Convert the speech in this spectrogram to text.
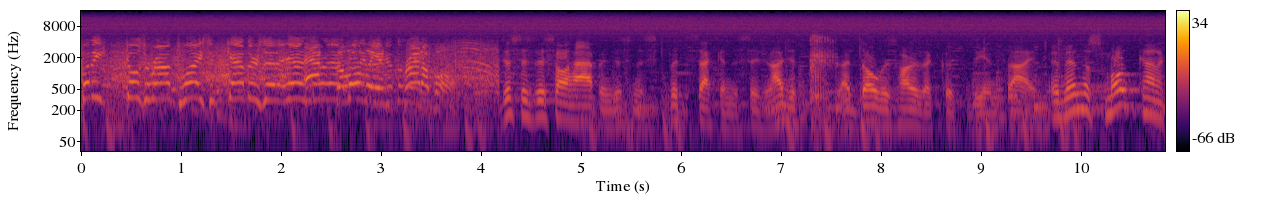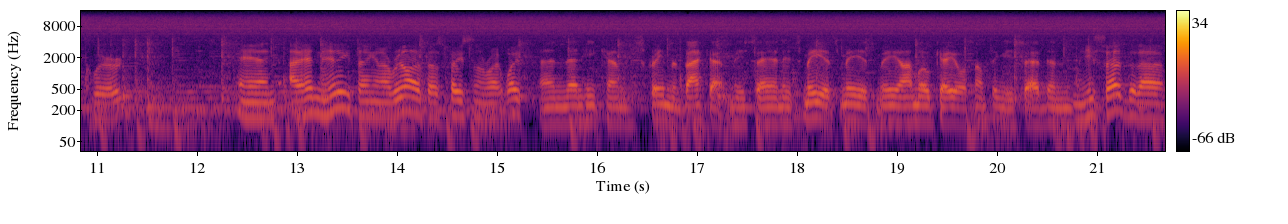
but he goes around twice and gathers it in. Absolutely incredible. Just as this all happened, just in a split-second decision, I just I dove as hard as I could to the inside. And then the smoke kind of cleared, and I hadn't hit anything, and I realized I was facing the right way. And then he came screaming back at me, saying, it's me, it's me, it's me, I'm okay, or something he said. And he said that I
